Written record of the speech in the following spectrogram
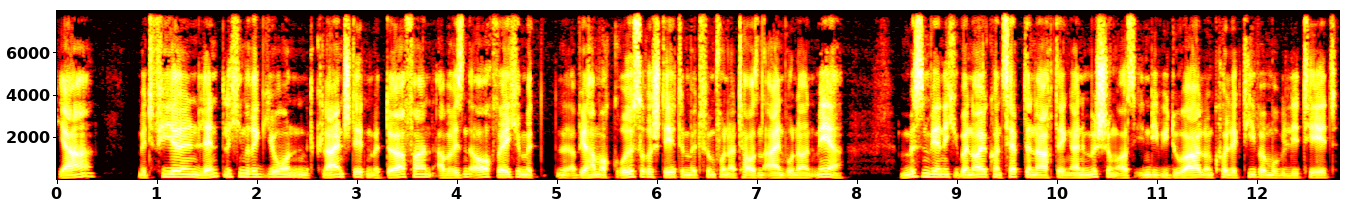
ja, mit vielen ländlichen Regionen, mit Kleinstädten, mit Dörfern, aber wir sind auch welche mit, wir haben auch größere Städte mit 500.000 Einwohnern und mehr. Müssen wir nicht über neue Konzepte nachdenken, eine Mischung aus individual und kollektiver Mobilität?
